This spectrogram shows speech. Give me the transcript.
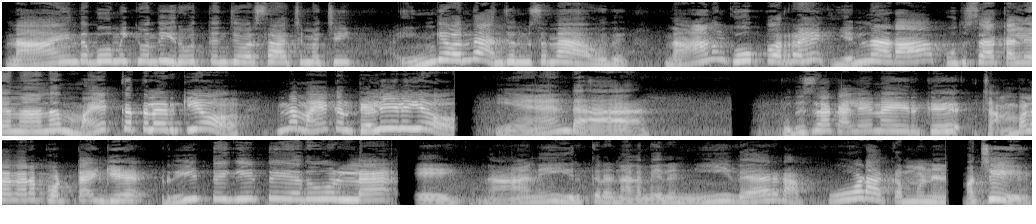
நான் இந்த பூமிக்கு வந்து இருபத்தஞ்சு வருஷம் ஆச்சு மச்சி. இங்க வந்து அஞ்சு நிமிஷம் தான் ஆகுது. நானும் கூப்பிடுறேன். என்னடா புதுசா கல்யாணம் ஆன மயக்கத்துல இருக்கியோ? இன்னும் மயக்கம் தெளியலையோ? ஏன்டா? புதுசா கல்யாணம் ஆயிருக்கு. சம்பளம் வேற போட்டாங்க. ரீட்டு கீட்டு எதுவும் இல்ல. ஏய் நானே இருக்கிற நிலைமையில நீ வேறடா போடா கம்முன்னு. மச்சி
